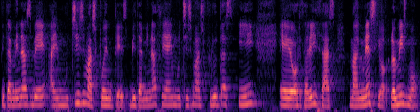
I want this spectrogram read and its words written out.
vitaminas B hay muchísimas fuentes, vitamina C hay muchísimas frutas y eh, hortalizas, magnesio, lo mismo.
